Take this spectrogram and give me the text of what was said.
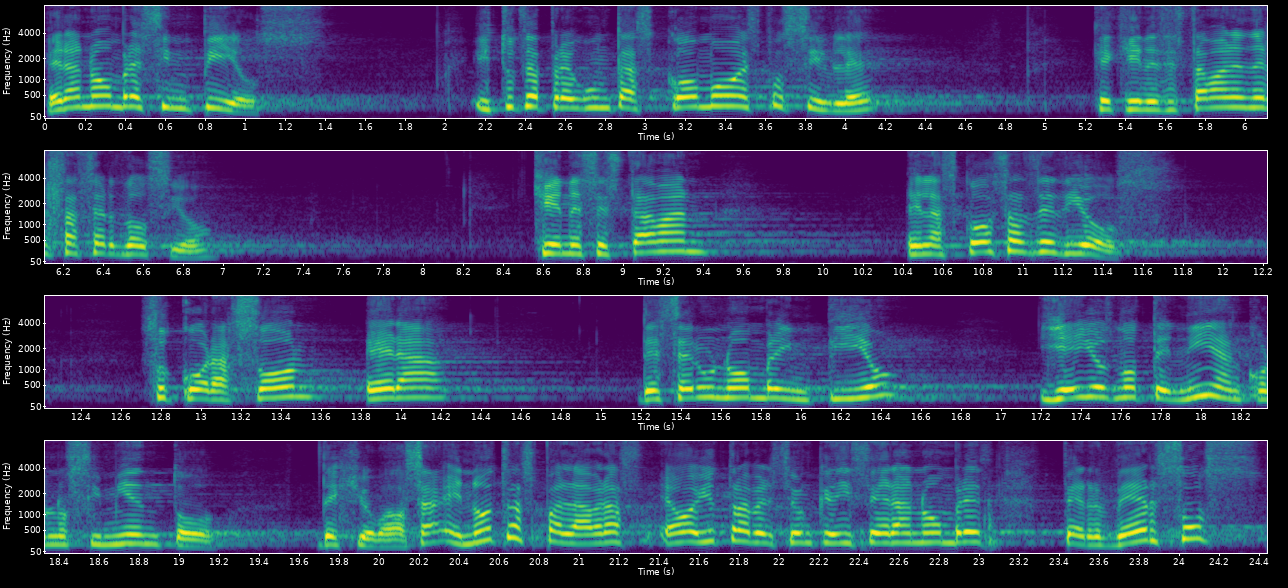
Eran hombres impíos y tú te preguntas, ¿cómo es posible que quienes estaban en el sacerdocio, quienes estaban en las cosas de Dios, su corazón era de ser un hombre impío y ellos no tenían conocimiento de Jehová? O sea, en otras palabras, hay otra versión que dice eran hombres perversos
